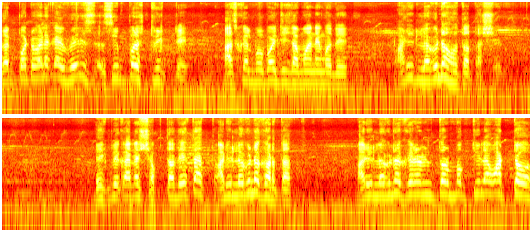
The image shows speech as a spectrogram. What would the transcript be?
कारण पटवायला काही व्हेरी सिंपल स्ट्रिक्ट आहे. आजकाल मोबाईलच्या जमान्यामध्ये आणि लग्न होतात असे. एकमेकांना शब्द देतात आणि लग्न करतात. आणि लग्न केल्यानंतर मग तिला वाटतं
